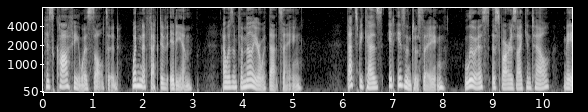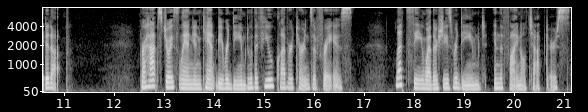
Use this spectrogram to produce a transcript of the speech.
his coffee was salted. What an effective idiom. I wasn't familiar with that saying. That's because it isn't a saying. Lewis, as far as I can tell, made it up. Perhaps Joyce Lanyon can't be redeemed with a few clever turns of phrase. Let's see whether she's redeemed in the final chapters.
